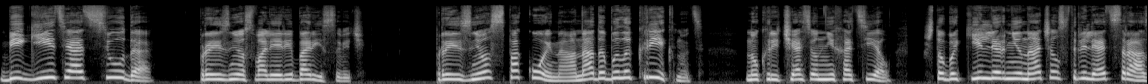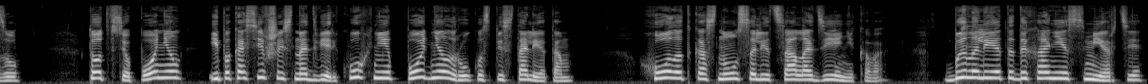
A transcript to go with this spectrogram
«Бегите отсюда!» – произнес Валерий Борисович. Произнес спокойно, а надо было крикнуть. Но кричать он не хотел, чтобы киллер не начал стрелять сразу. Тот все понял и, покосившись на дверь кухни, поднял руку с пистолетом. Холод коснулся лица Ладейникова. Было ли это дыхание смерти?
